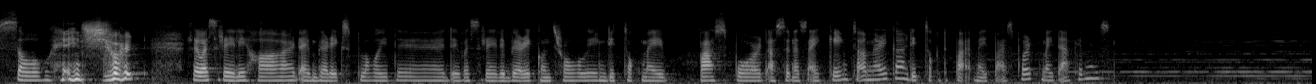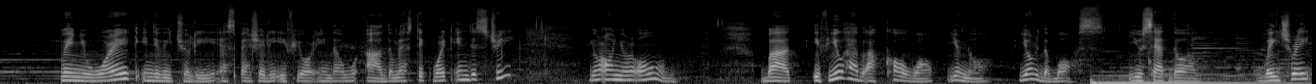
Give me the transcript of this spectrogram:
So in short, so it was really hard. I'm very exploited. It was really very controlling. They took my passport as soon as I came to America. They took the, my passport, my documents. When you work individually, especially if you're in the uh, domestic work industry, you're on your own. But if you have a co-op, you know, you're the boss. You set the wage rate,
